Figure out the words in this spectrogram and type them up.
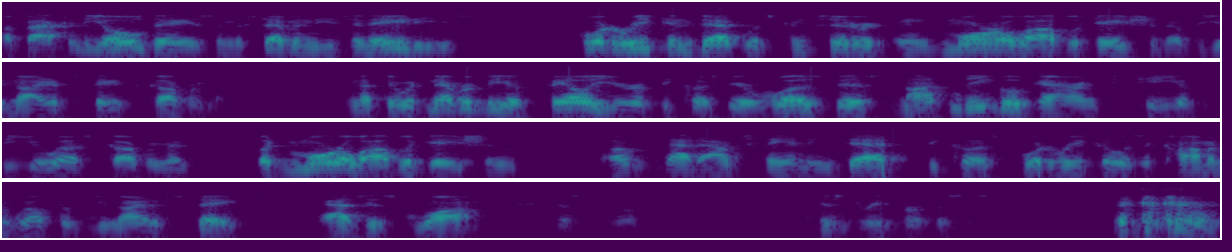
Uh, back in the old days, in the 70s and 80s, Puerto Rican debt was considered a moral obligation of the United States government, and that there would never be a failure because there was this not legal guarantee of the U.S. government, but moral obligation of that outstanding debt because Puerto Rico is a commonwealth of the United States, as is Guam, just for history purposes.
